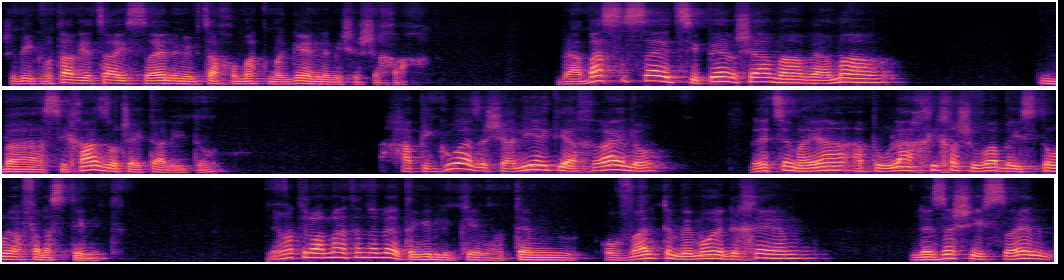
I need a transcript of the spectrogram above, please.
שבעקבותיו יצאה ישראל למבצע חומת מגן למי ששכח. ועבאס א-סייד סיפר שמה ואמר, בשיחה הזאת שהייתה לי איתו, הפיגוע הזה שאני הייתי אחראי לו, בעצם היה הפעולה הכי חשובה בהיסטוריה הפלסטינית. אני אמרתי לו, על מה אתה מדבר? תגיד לי, כאילו, אתם הובלתם במו ידיכם לזה שישראל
